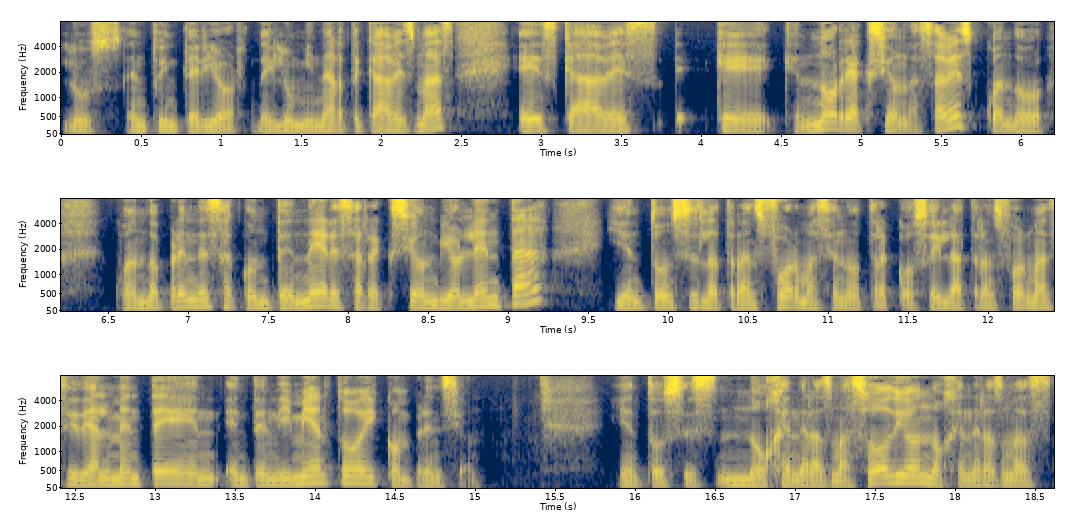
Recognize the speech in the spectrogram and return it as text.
luz en tu interior, de iluminarte cada vez más, es cada vez que, no reaccionas, ¿sabes? Cuando, cuando aprendes a contener esa reacción violenta y entonces la transformas en otra cosa y la transformas idealmente en entendimiento y comprensión. Y entonces no generas más odio, no generas más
